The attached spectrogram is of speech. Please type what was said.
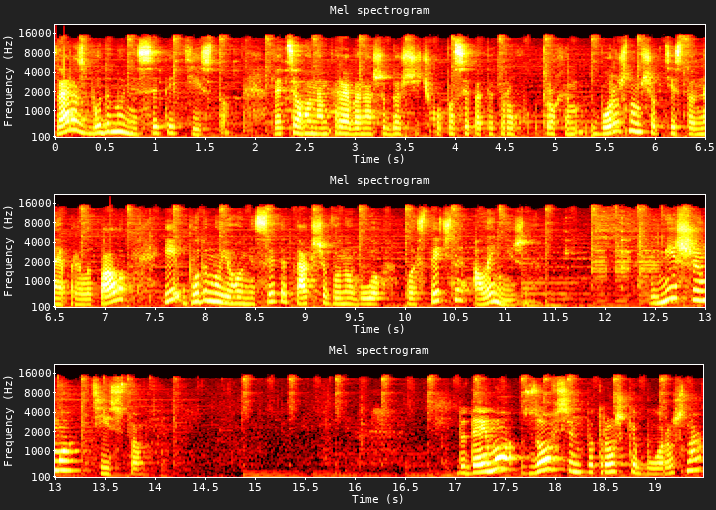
Зараз будемо місити тісто. Для цього нам треба нашу дощечку посипати трохи, трохи борошном, щоб тісто не прилипало. І будемо його місити так, щоб воно було пластичне, але ніжне. Вмішуємо тісто. Додаємо зовсім потрошки борошна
